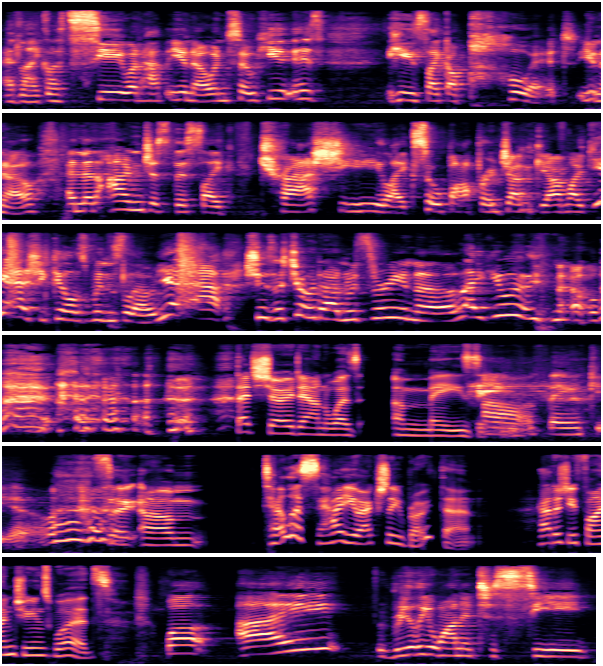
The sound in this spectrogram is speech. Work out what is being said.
and like, let's see what happens, you know, and so he is, he's like a poet, you know, and then I'm just this like trashy, like soap opera junkie. I'm like, yeah, she kills Winslow. Yeah, she's a showdown with Serena. Like, you, you know. That showdown was amazing. Oh, thank you. so, um, tell us how you actually wrote that. How did you find June's words? Well, I really wanted to see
